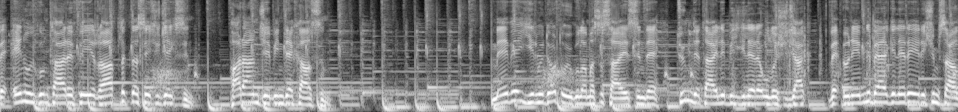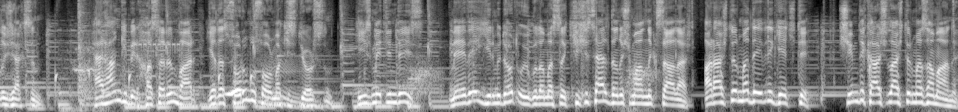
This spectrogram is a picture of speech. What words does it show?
ve en uygun tarifeyi rahatlıkla seçeceksin. Paran cebinde kalsın. MV24 uygulaması sayesinde tüm detaylı bilgilere ulaşacak ve önemli belgelere erişim sağlayacaksın. Herhangi bir hasarın var ya da soru mu sormak istiyorsun? Hizmetindeyiz. MV24 uygulaması kişisel danışmanlık sağlar. Araştırma devri geçti. Şimdi karşılaştırma zamanı.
